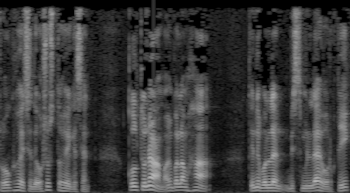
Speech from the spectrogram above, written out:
রোগ হয়েছে, যে অসুস্থ হয়ে গেছেন। কুলতু নাম। আমি বললাম হ্যাঁ। তিনি বললেন, বিসমিল্লাহ ওরকিক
